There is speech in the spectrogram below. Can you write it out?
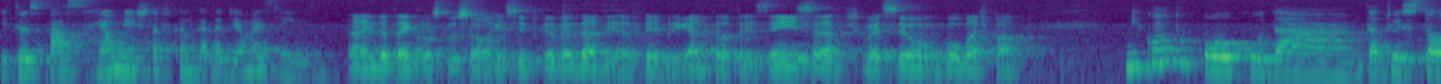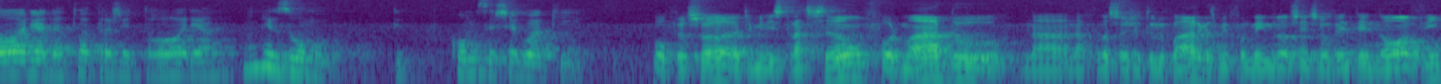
e teu espaço realmente está ficando cada dia mais lindo. Ah, ainda está em construção, a recíproca é verdadeira. Fê, obrigado pela presença, acho que vai ser um bom bate-papo. Me conta um pouco da, da tua história, da tua trajetória, um resumo de como você chegou aqui. Bom, eu sou administração, formado na, na Fundação Getúlio Vargas, me formei em 1999.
